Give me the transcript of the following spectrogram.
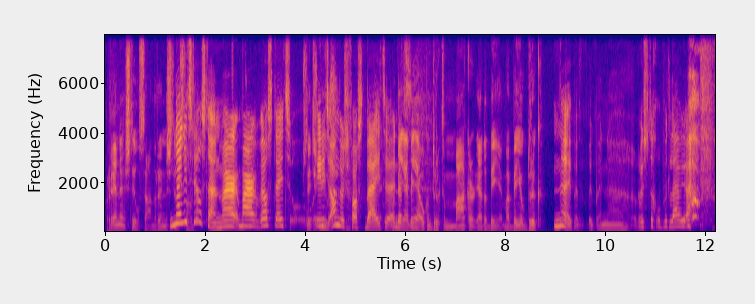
Rennen, stilstaan. Rennen, stilstaan. nee, niet stilstaan, maar, maar wel steeds, Steeds in iets anders vastbijten. En ben, dat, jij, ben jij ook een druktemaker? Ja, dat ben je. Maar ben je ook druk? Nee, ik ben, ik ben eh, rustig op het luien af.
